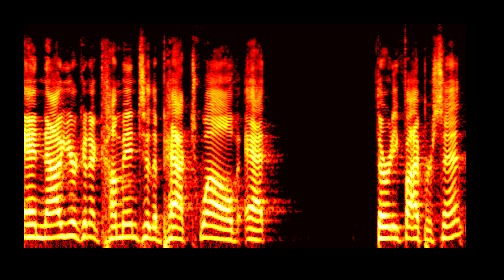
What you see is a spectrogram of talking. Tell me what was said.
and now you're going to come into the Pac-12 at 35%.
